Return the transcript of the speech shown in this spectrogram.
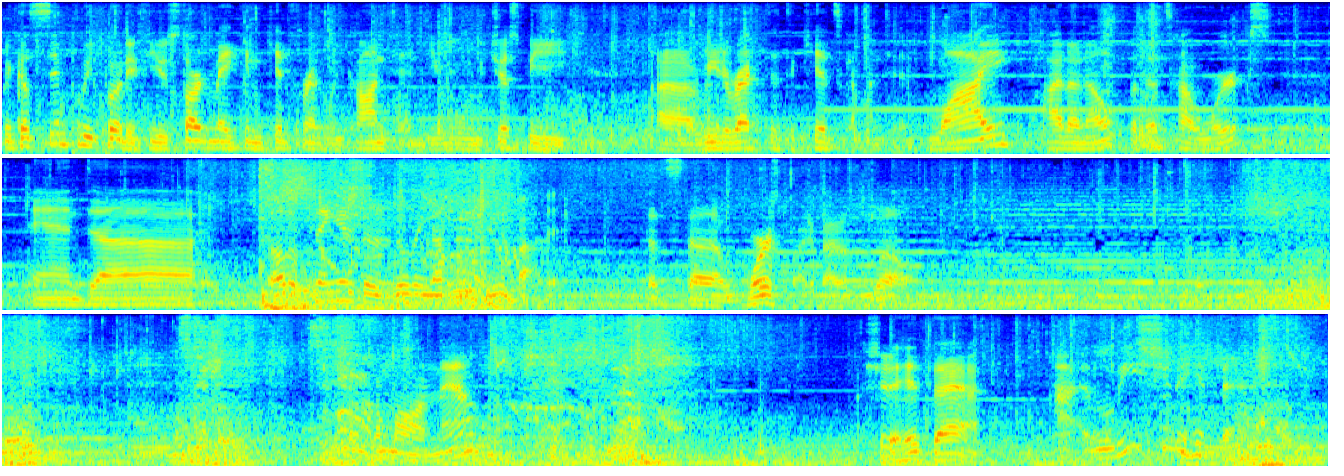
because simply put, if you start making kid-friendly content, you will just be uh, redirected to kids' content. Why? I don't know, but that's how it works. And uh, the thing is, there's really nothing to do about it. That's the worst part about it as well. Come on now. I should have hit that. I at least should have hit that.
